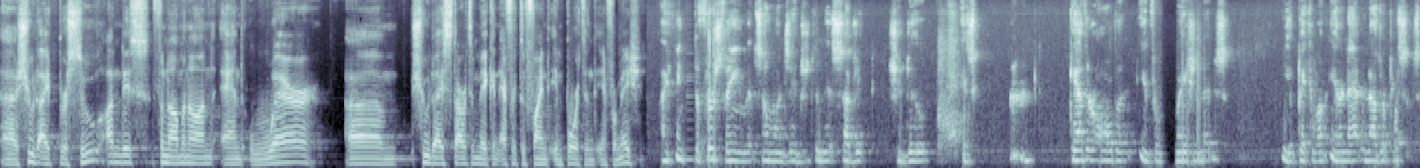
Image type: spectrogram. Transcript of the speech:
uh, should I pursue on this phenomenon and where um, should I start to make an effort to find important information? I think the first thing that someone's interested in this subject should do is gather all the information that you pick up on the internet and other places.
